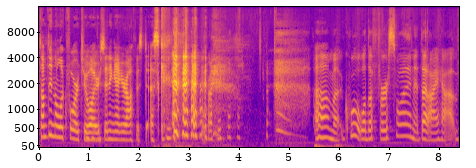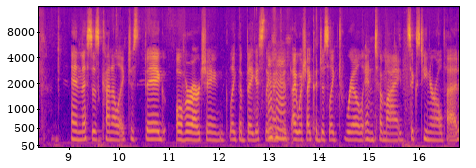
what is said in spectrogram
Something to look forward to while you're sitting at your office desk. Um, cool. Well, the first one that I have, and this is kind of like just big, overarching, like the biggest thing Mm-hmm. I could, I wish I could just like drill into my 16 year old head,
